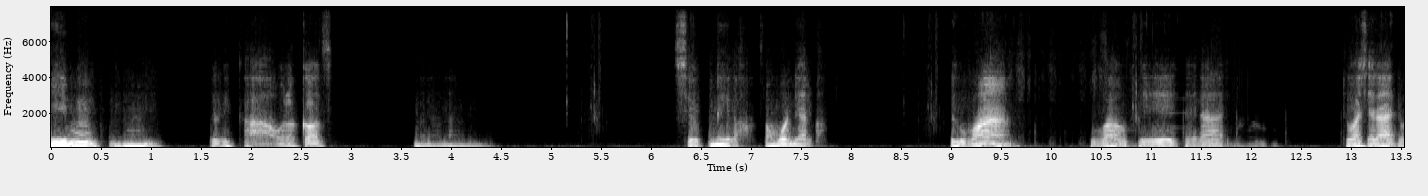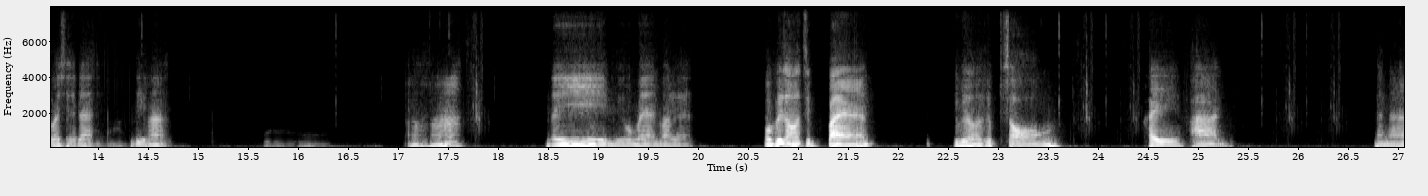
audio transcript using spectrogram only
ยิ้ม อืมเสื้อสีขาวแล้วก็ อืมเชือกนี่เหรอข้างบนเนี่ยเหรอถือว่าถือว่าโอเคใช้ได้ถือว่าใช้ได้ถือว่าใช้ได้ ดีมากอ่าฮะนี่มิวแมนมาแล้วผมไปสองสิบแปดที่ไปสองสิบสองใครผ่านนะนะ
